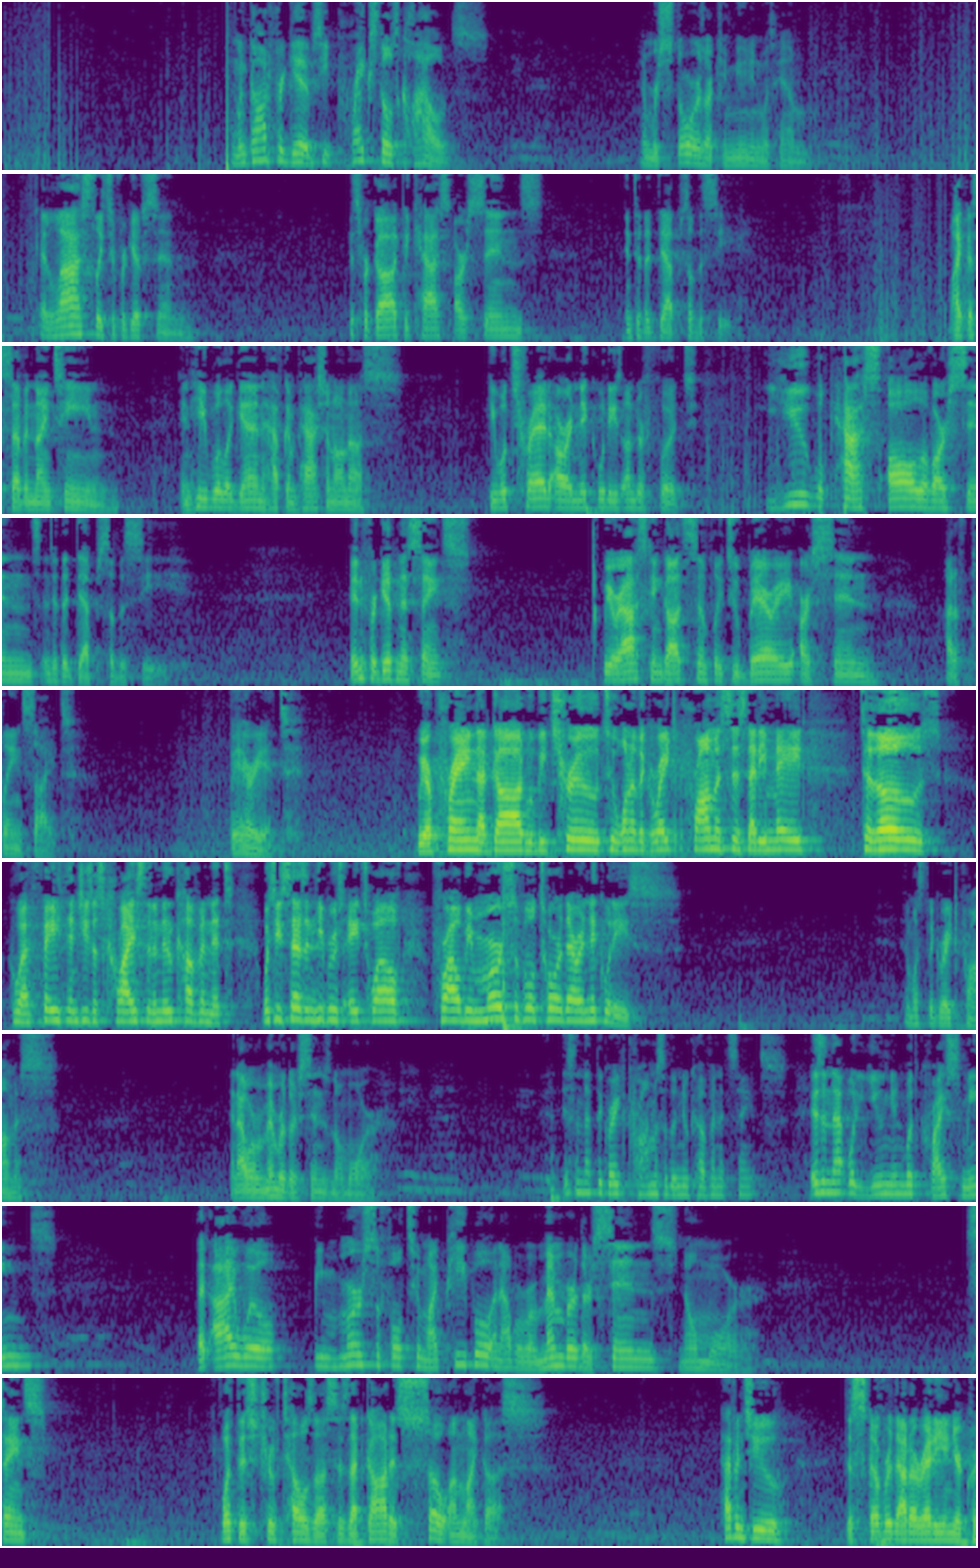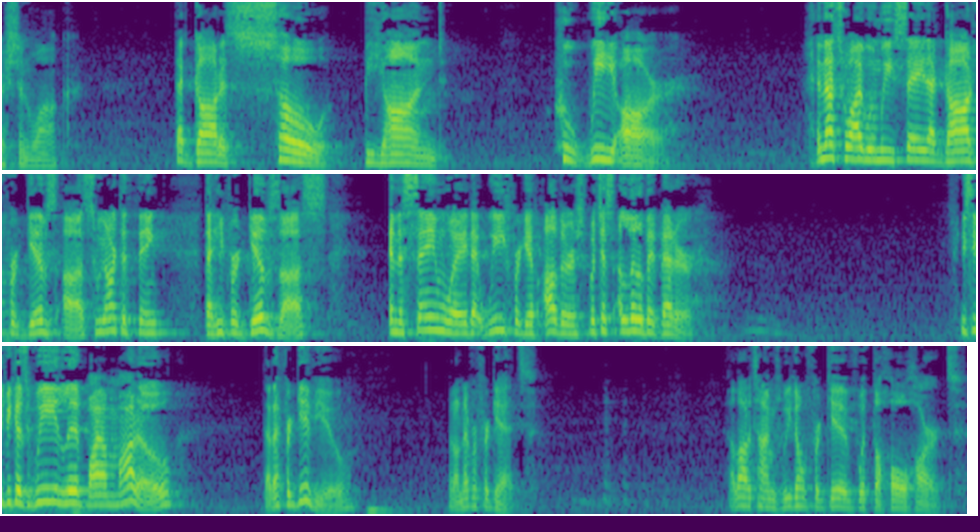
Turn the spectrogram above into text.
When God forgives, He breaks those clouds and restores our communion with Him. And lastly, to forgive sin is for God to cast our sins into the depths of the sea. Micah 7:19 and he will again have compassion on us. He will tread our iniquities underfoot. You will cast all of our sins into the depths of the sea. In forgiveness, saints, we are asking God simply to bury our sin out of plain sight. Bury it. We are praying that God will be true to one of the great promises that He made to those who have faith in Jesus Christ in the new covenant, which He says in Hebrews 8:12, "For I will be merciful toward their iniquities." And what's the great promise? And I will remember their sins no more. Isn't that the great promise of the new covenant, saints? Isn't that what union with Christ means? That I will be merciful to my people and I will remember their sins no more. Saints, what this truth tells us is that God is so unlike us. Haven't you discovered that already in your Christian walk? That God is so beyond who we are. And that's why when we say that God forgives us, we aren't to think that He forgives us in the same way that we forgive others, but just a little bit better. You see, because we live by a motto that I forgive you, but I'll never forget. A lot of times we don't forgive with the whole heart.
